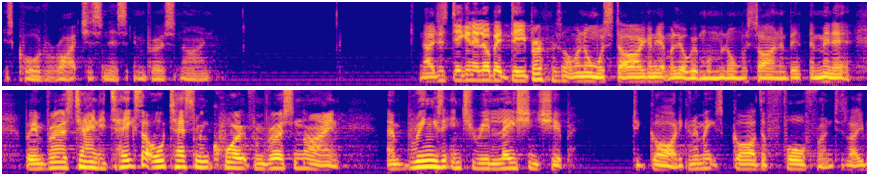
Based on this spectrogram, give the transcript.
is called righteousness in verse 9. Now, just digging a little bit deeper, it's not my normal style. You're going to get my little bit more normal style in a, bit, a minute. But in verse 10, he takes that Old Testament quote from verse 9 and brings it into relationship to God. He kind of makes God the forefront. He's like,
